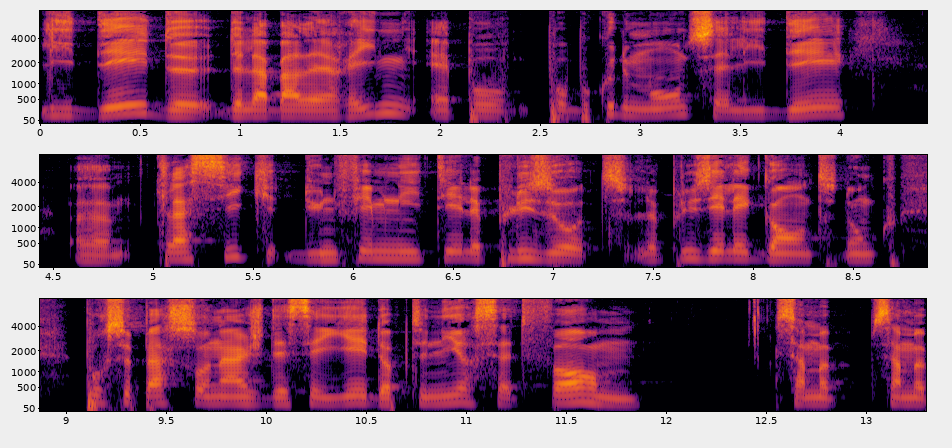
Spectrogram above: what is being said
l'idée de, la ballerine et pour, pour beaucoup de monde c'est l'idée euh, classique d'une féminité le plus haute, le plus élégante. Donc pour ce personnage d'essayer d'obtenir cette forme, ça me, ça me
